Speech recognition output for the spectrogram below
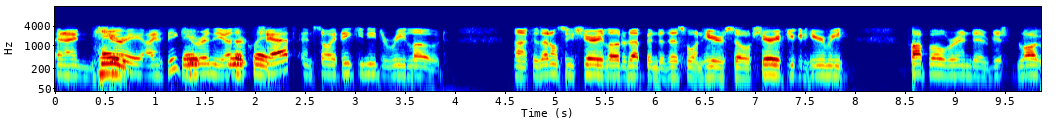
and I, Hey, Sherry, I think you were in the other chat, and so I think you need to reload because I don't see Sherry loaded up into this one here. So Sherry, if you can hear me, pop over into just log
